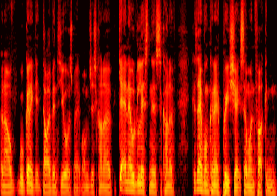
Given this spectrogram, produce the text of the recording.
And I'll we're going to get dive into yours, mate. But I'm just kind of getting older listeners to kind of because everyone can appreciate someone fucking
